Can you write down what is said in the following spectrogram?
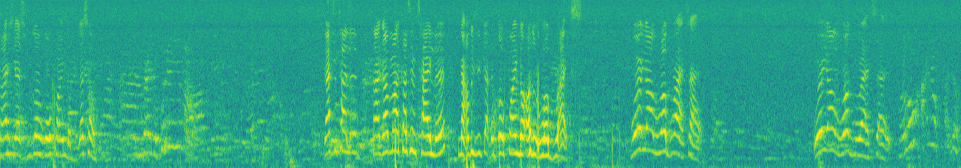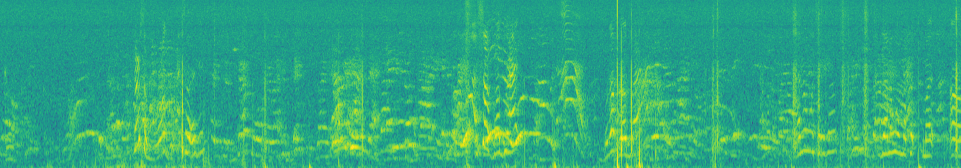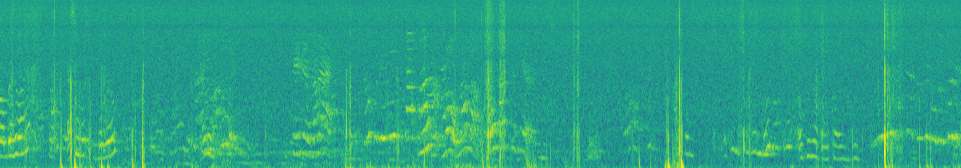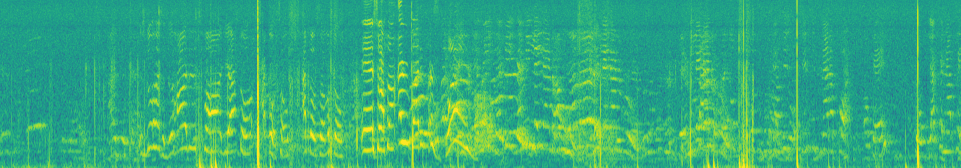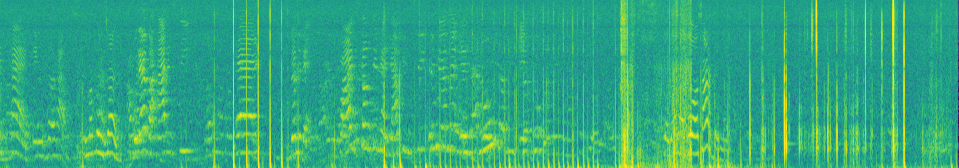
Guys, yes, we're gonna go find them. Let's go. Tyler. So I got my cousin Tyler. Now we just got to go find the other Rugrats. Where y'all Rugrats at? Where y'all Rugrats at? There's my um Brazil? That's who was Brazil. This girl has a good hiding spot. Yeah, I thought, I thought so. I thought so. Let's go. And so I found everybody. Let's inside. Whatever, hide and seek.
